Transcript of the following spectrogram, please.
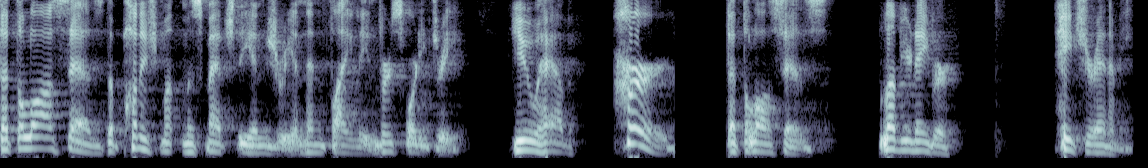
that the law says the punishment must match the injury. And then finally, in verse 43, you have heard that the law says, love your neighbor, hate your enemy.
